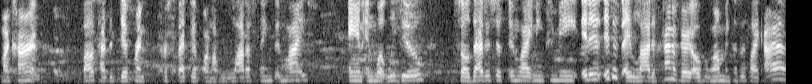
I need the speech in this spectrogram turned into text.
My current boss has a different perspective on a lot of things in life and in what we do. So that is just enlightening to me. It is, it is a lot. It's kind of very overwhelming because it's like I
